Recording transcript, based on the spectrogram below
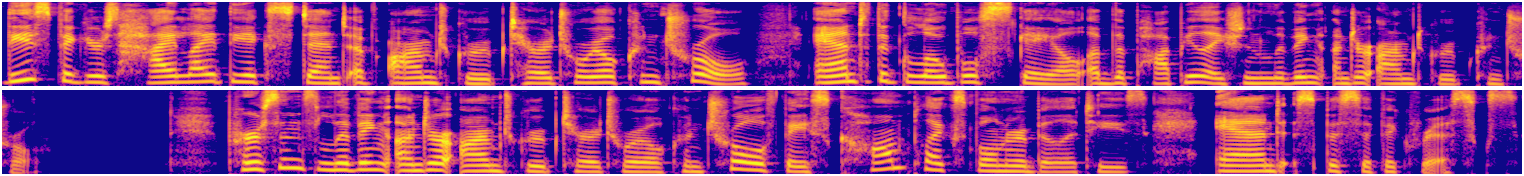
These figures highlight the extent of armed group territorial control and the global scale of the population living under armed group control. Persons living under armed group territorial control face complex vulnerabilities and specific risks.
